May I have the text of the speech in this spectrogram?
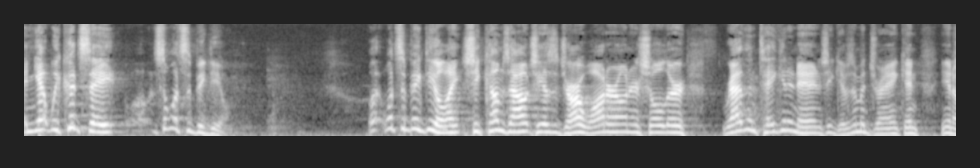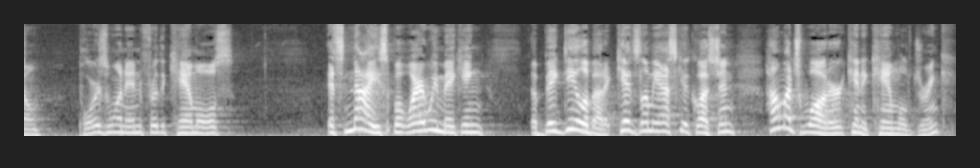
And yet, we could say, so what's the big deal? What's the big deal? Like, she comes out, she has a jar of water on her shoulder. Rather than taking it in, she gives him a drink and, you know, pours one in for the camels. It's nice, but why are we making a big deal about it. Kids, let me ask you a question. How much water can a camel drink?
